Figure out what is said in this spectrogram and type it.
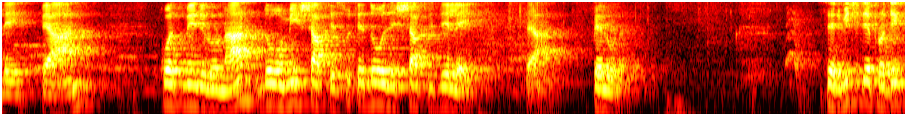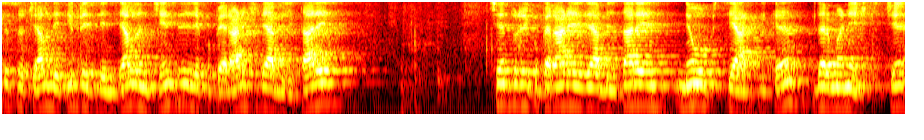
lei pe an. Cost mediu lunar 2.727 de lei pe an, pe lună. Servicii de protecție socială de tip rezidențial în centre de recuperare și reabilitare Centrul de recuperare și reabilitare neopsiatrică Dărmănești, ce-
